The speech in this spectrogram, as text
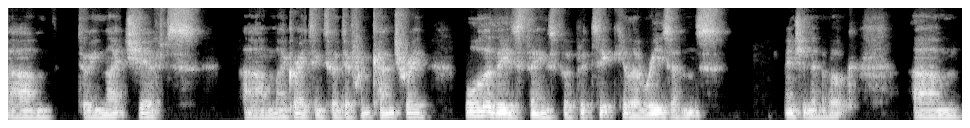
um, doing night shifts, um, migrating to a different country all of these things for particular reasons mentioned in the book um,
